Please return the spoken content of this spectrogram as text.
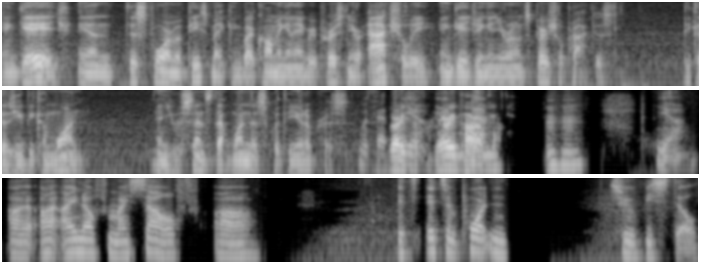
engage in this form of peacemaking by calming an angry person, you're actually engaging in your own spiritual practice because you become one and you sense that oneness with the universe. With that, Very, yeah, very powerful. then- hmm Yeah, I, I I know for myself, uh, it's it's important to be still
